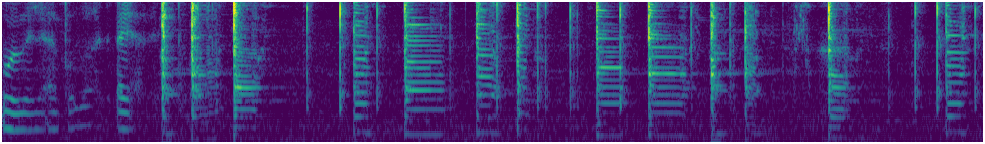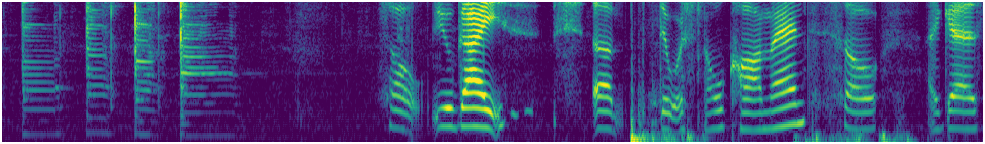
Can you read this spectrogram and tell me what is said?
Minute, I forgot. I So you guys, um, there was no comments, so I guess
